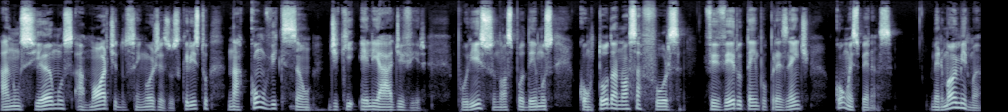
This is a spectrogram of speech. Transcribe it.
anunciamos a morte do Senhor Jesus Cristo na convicção de que ele há de vir. Por isso, nós podemos, com toda a nossa força, viver o tempo presente com esperança. Meu irmão e minha irmã,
